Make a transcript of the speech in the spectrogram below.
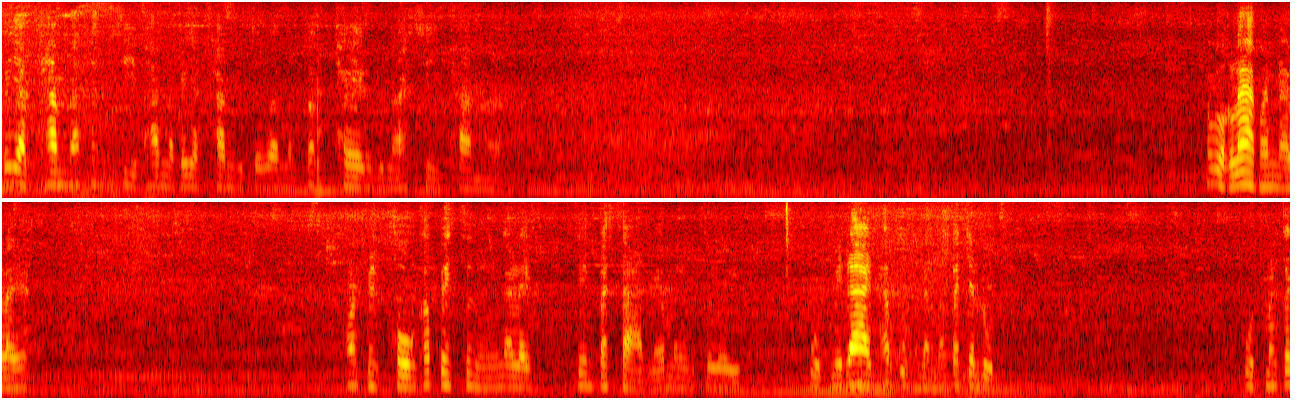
ก็อยากทำนะสี่พันก็อยากทำอยู่แต่ว่ามันก็แพงอยู่นะสี่พันอะเขาบอกลากมันอะไร มันเป็นโครงเข้าไปถึงอะไร เส้นประสาทแล้วมันก็เลยอุดไม่ได้ ถ้าอุดนะมันก็จะหลุด อุดมันก็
